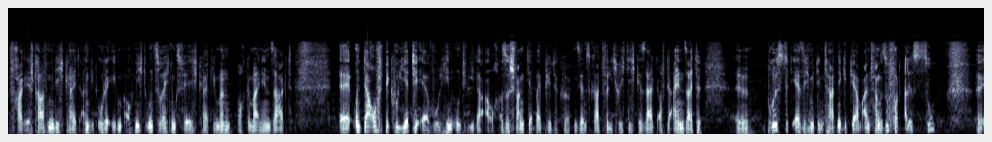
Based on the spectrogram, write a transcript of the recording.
Frage der Strafmündigkeit angeht oder eben auch nicht Unzurechnungsfähigkeit, wie man auch gemeinhin sagt. Äh, und darauf spekulierte er wohl hin und wieder auch. Also es schwankt ja bei Peter Kürten. Sie haben es gerade völlig richtig gesagt. Auf der einen Seite äh, brüstet er sich mit den Taten. Er gibt ja am Anfang sofort alles zu. Äh,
